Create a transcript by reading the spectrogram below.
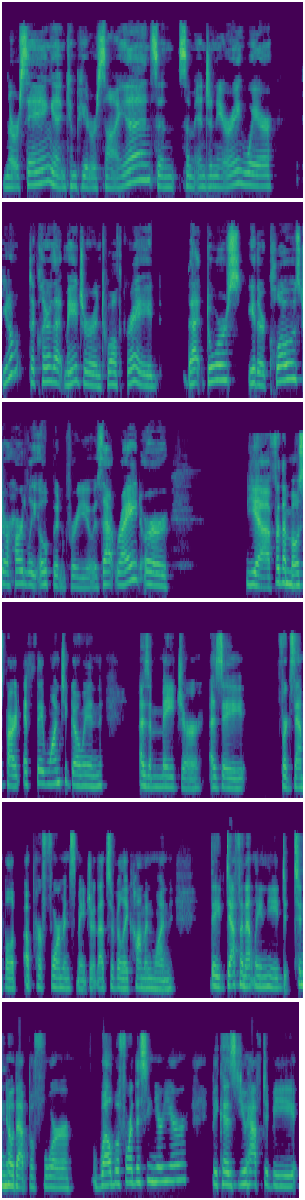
nursing and computer science and some engineering, where if you don't declare that major in 12th grade, that door's either closed or hardly open for you. Is that right? Or, yeah, for the most part, if they want to go in as a major, as a for example, a, a performance major. That's a really common one. They definitely need to know that before well before the senior year because you have to be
